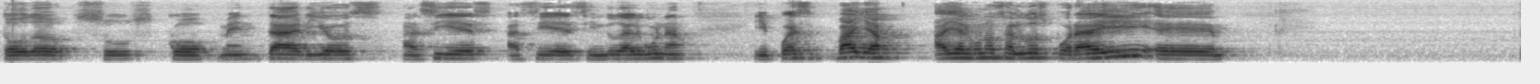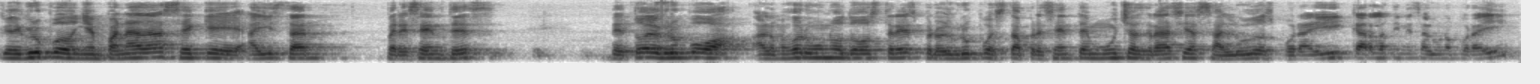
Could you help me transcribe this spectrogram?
todos sus comentarios. Así es, así es, sin duda alguna. Y pues vaya, hay algunos saludos por ahí. Eh, el grupo Doña Empanada, sé que ahí están presentes. De todo el grupo, a, a, lo mejor uno, dos, tres, pero el grupo está presente. Muchas gracias, saludos por ahí. Carla, ¿tienes alguno por ahí?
